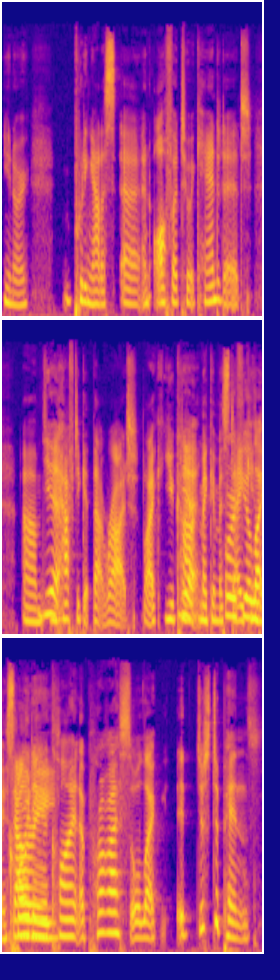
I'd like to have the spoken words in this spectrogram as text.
you know, putting out a uh, an offer to a candidate, um, you have to get that right. Like you can't Yeah. make a mistake. or if you're in like quoting salary. a client a price, or like it just depends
